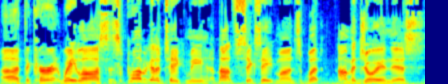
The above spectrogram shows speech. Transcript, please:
uh, at the current weight loss, it's probably going to take me about six, eight months, but I'm enjoying this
